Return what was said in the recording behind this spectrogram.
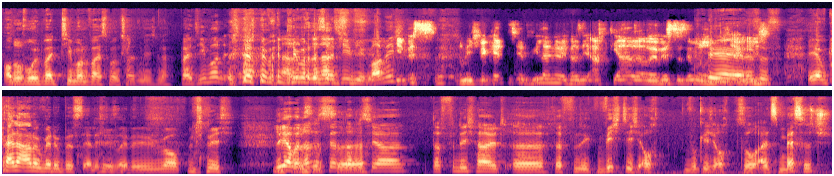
Obwohl so. bei Timon weiß man es halt nicht, ne? Bei Timon ist ja bei also Timon ist halt schwierig. Schwammig. Ihr wisst, und ich, wir kennen es jetzt wie lange? Ich weiß nicht, acht Jahre, aber ihr wisst es immer noch ja, nicht. Ja, ist, ich habe keine Ahnung, wer du bist, ehrlich gesagt. Überhaupt nicht. Nee, aber das, das ist, ja, das ist ja das finde ich halt, äh, das finde ich wichtig, auch wirklich auch so als Message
